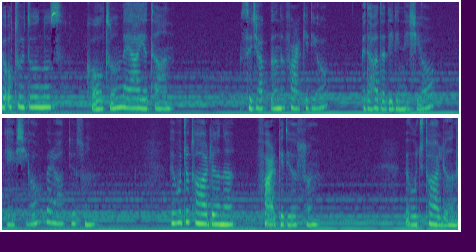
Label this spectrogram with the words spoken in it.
Ve oturduğunuz koltuğun veya yatağın sıcaklığını fark ediyor ve daha da derinleşiyor, gevşiyor ve rahatlıyorsun. Ve vücut ağırlığını fark ediyorsun. Ve vücut ağırlığın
